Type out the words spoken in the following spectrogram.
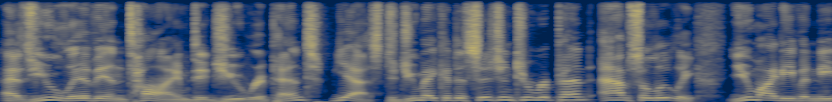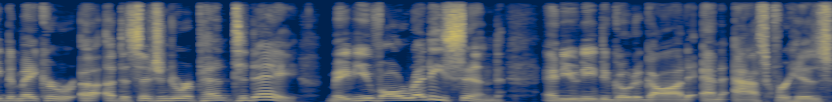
as you live in time, did you repent? Yes. Did you make a decision to repent? Absolutely. You might even need to make a, a decision to repent today. Maybe you've already sinned and you need to go to God and ask for his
